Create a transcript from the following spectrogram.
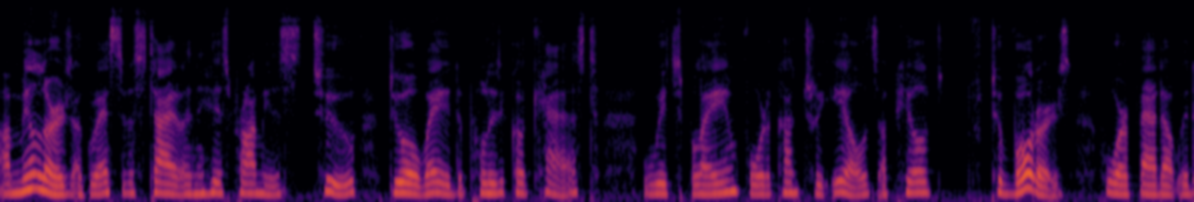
Uh, Milei's aggressive style and his promise to do away the political caste, which blame for the country ills, appealed to voters who are fed up with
